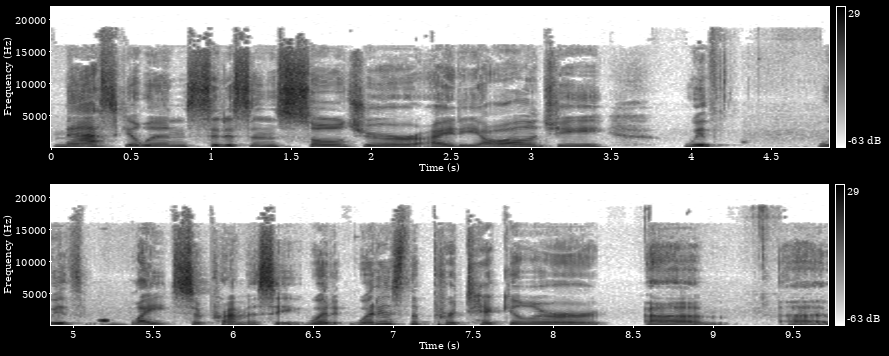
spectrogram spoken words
masculine citizen soldier ideology with with white supremacy? What what is the particular um, uh,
